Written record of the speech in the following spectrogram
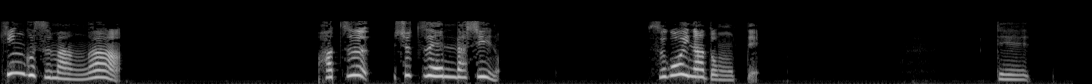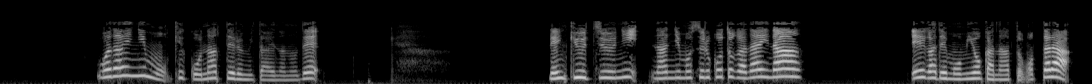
キングスマンが、初出演らしいの。すごいなと思って。で、話題にも結構なってるみたいなので、連休中に何にもすることがないな、映画でも見ようかなと思ったら、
